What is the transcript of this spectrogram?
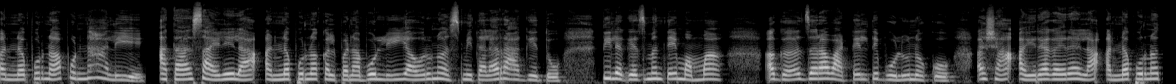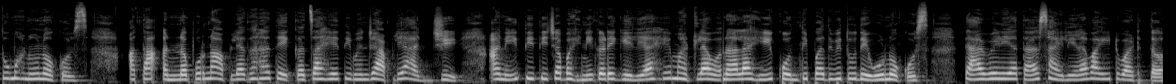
अन्नपूर्णा पुन्हा आलीये. आता सायलीला अन्नपूर्णा कल्पना बोलली यावरून अस्मिताला राग येतो. ती लगेच म्हणते मम्मा अगं जरा वाटेल ते बोलू नको. अशा ऐऱ्या गैऱ्याला अन्नपूर्णा तू म्हणू नकोस. आता अन्नपूर्णा आपल्या घरात एकच आहे ती म्हणजे आपली आजी. आणि ती तिच्या बहिणीकडे गेली आहे म्हटल्यावर कोणालाही कोणती पदवी तू देऊ नकोस. त्यावेळी आता सायलीला वाईट वाटतं.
